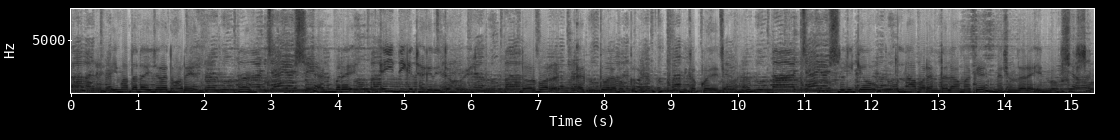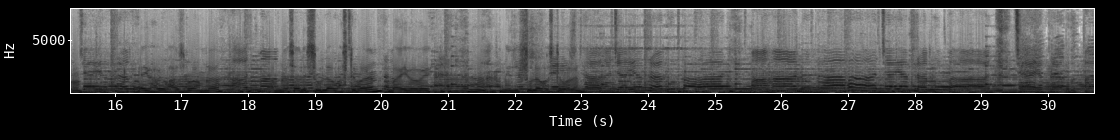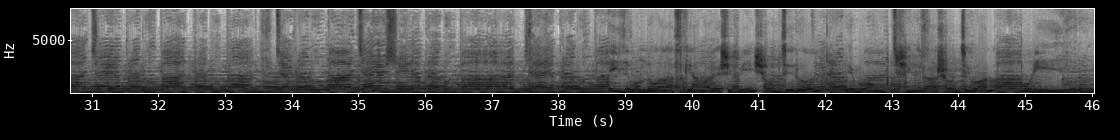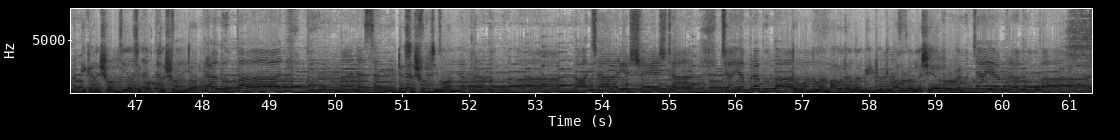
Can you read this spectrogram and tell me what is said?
এই মাথাটা এই জায়গায় ধরে হ্যাঁ একবারে এই দিকে ঠেকে দিতে হবে। ধর পর একবারে মেক আপ করে দিতে হবে হ্যাঁ। যদি কেউ না পারেন, তাহলে আমাকে মেসেঞ্জারে ইনবক্স করুন। এইভাবে ভাসবো আমরা। আপনারা চাইলে চুলা ভাসতে পারেন বা এইভাবে হ্যাঁ মিউজিক চুলা ভাসতে পারেন। प्रभुपाद Mahanubhava जय प्रभुपाद जय प्रभुपाद जय प्रभुपाद प्रभुपाद जय प्रभुपाद जय श्री प्रभुपाद जय प्रभुपाद এই যে বন্ধুগণ আজকে আমার রেসিপি সবজি রোল এবং সিংড়া সবজি বন পুরি এখানে সবজি আছে কত সুন্দর প্রভুপাদ এটা হচ্ছে সবজীবন। তো বন্ধুগণ ভালো থাকবেন ভিডিওটি ভালো লাগলে শেয়ার করবেন।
